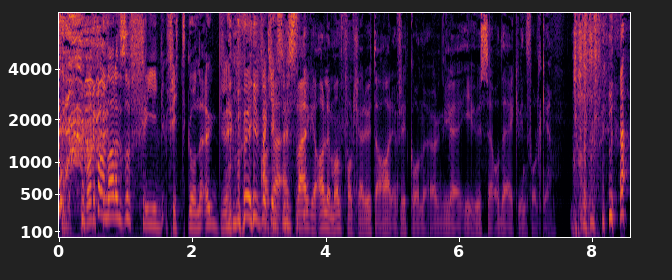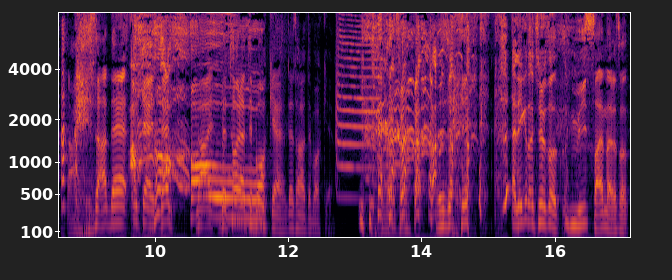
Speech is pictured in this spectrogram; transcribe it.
Hva faen har en sånn fri, frittgående øgle på i altså, jeg sverger, alle mannfolk der ute har en frittgående øgle i huset, og det er kvinnfolket. nei, det, det Ok, den, nei, det tar jeg tilbake. Det tar jeg tilbake. Jeg liker at det kommer sånn mye seinere. Sånn.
